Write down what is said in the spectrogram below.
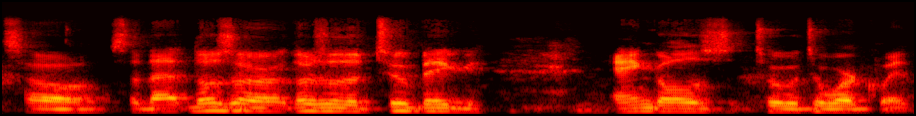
so so that those are those are the two big angles to to work with.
